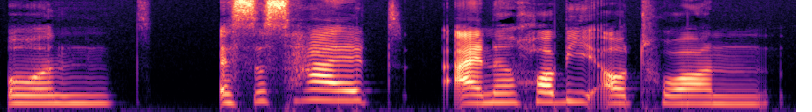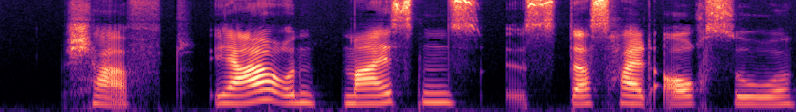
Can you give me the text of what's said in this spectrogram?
Und es ist halt eine Hobbyautorenschaft, ja, und meistens ist das halt auch so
